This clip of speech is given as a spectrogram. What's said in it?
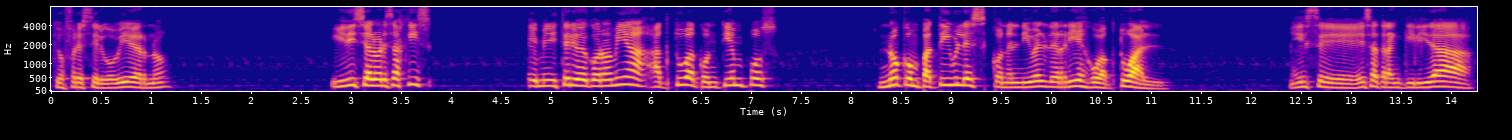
que ofrece el gobierno. Y dice Álvarez Agís, el Ministerio de Economía actúa con tiempos no compatibles con el nivel de riesgo actual. Ese, esa tranquilidad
